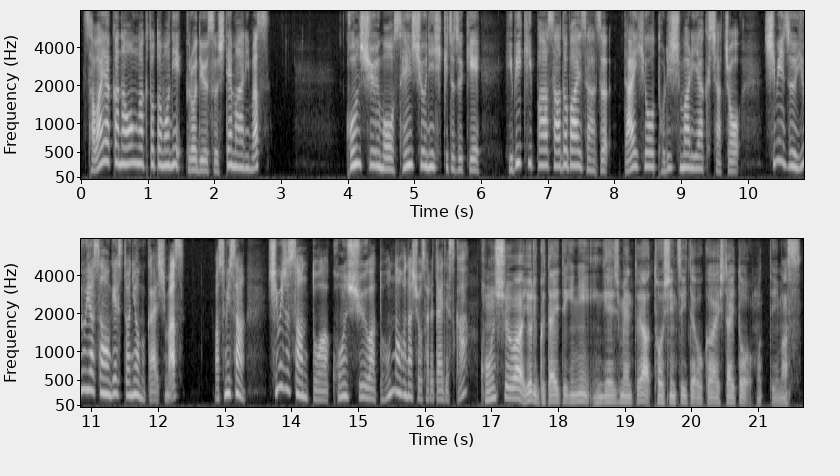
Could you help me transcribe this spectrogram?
爽やかな音楽とともにプロデュースしてまいります。今週も先週に引き続き響きパースアドバイザーズ代表取締役社長清水優也さんをゲストにお迎えします。ますみさん、清水さんとは今週はどんなお話をされたいですか？今週はより具体的にインゲージメントや投資についてお伺いしたいと思っています。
